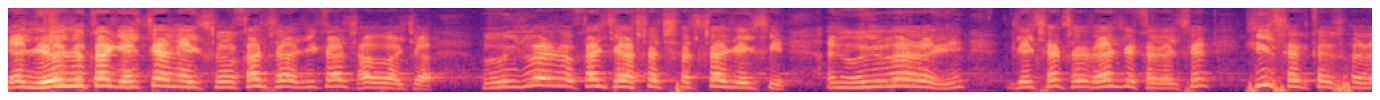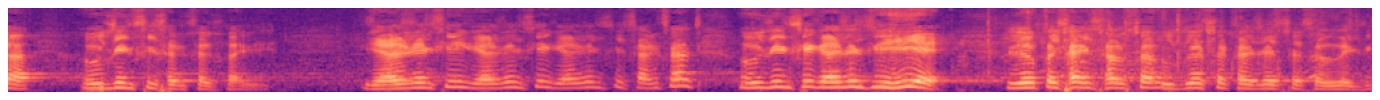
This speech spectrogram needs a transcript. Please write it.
नाही निवडणुका घ्यायच्या नाहीत लोकांचा अधिकार थांबवायचा. मुलीवर लोकांच्या हातात सत्ता द्यायची आणि मुलीवरांनी देशाचं राज्य करायचं ही संकल्पना मोदींची संकल्पना आहे. गॅरंटी गॅरंटी गॅरंटी सांगतात मोदींची गॅरंटी ही आहे. लोकशाही संस्था उद्ध्वस्त करण्याचं संवेदी.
